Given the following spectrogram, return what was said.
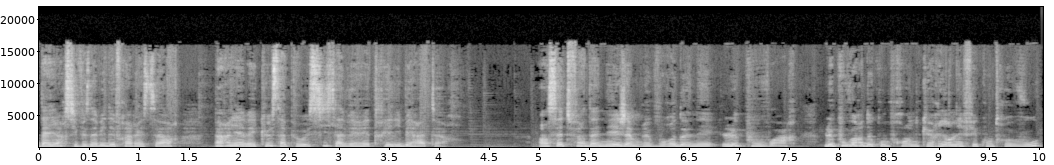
D'ailleurs, si vous avez des frères et sœurs, parler avec eux, ça peut aussi s'avérer très libérateur. En cette fin d'année, j'aimerais vous redonner le pouvoir, le pouvoir de comprendre que rien n'est fait contre vous,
